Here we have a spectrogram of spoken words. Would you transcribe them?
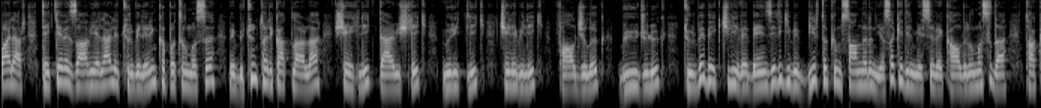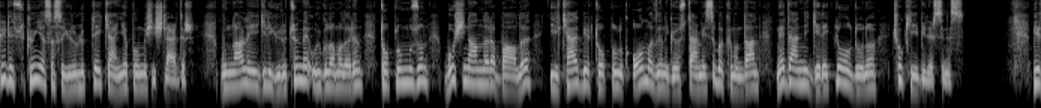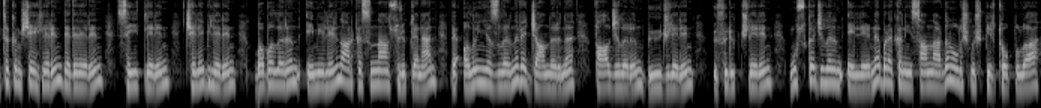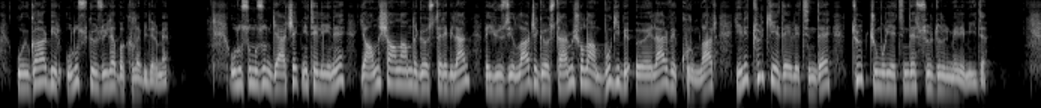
Baylar, tekke ve zaviyelerle türbelerin kapatılması ve bütün tarikatlarla şeyhlik, dervişlik, müritlik, çelebilik, falcılık, büyücülük, türbe bekçiliği ve benzeri gibi bir takım sanların yasak edilmesi ve kaldırılması da takriri sükun yasası yürürlükteyken yapılmış işlerdir. Bunlarla ilgili yürütüm ve uygulamaların toplumumuzun boş inanlara bağlı ilkel bir topluluk olmadığını göstermesi bakımından nedenli gerekli olduğunu çok iyi bilirsiniz.'' Bir takım şeyhlerin, dedelerin, seyitlerin, çelebilerin, babaların, emirlerin arkasından sürüklenen ve alın yazılarını ve canlarını falcıların, büyücülerin, üfürükçülerin, muskacıların ellerine bırakan insanlardan oluşmuş bir topluluğa uygar bir ulus gözüyle bakılabilir mi?'' Ulusumuzun gerçek niteliğini yanlış anlamda gösterebilen ve yüzyıllarca göstermiş olan bu gibi öğeler ve kurumlar yeni Türkiye Devleti'nde, Türk Cumhuriyeti'nde sürdürülmeli miydi?''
